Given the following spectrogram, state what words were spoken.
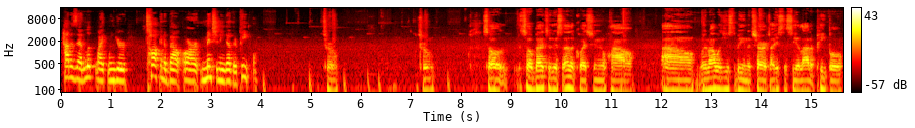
how does that look like when you're talking about or mentioning other people? True. True. So, so back to this other question of how uh, when I was used to be in the church, I used to see a lot of people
